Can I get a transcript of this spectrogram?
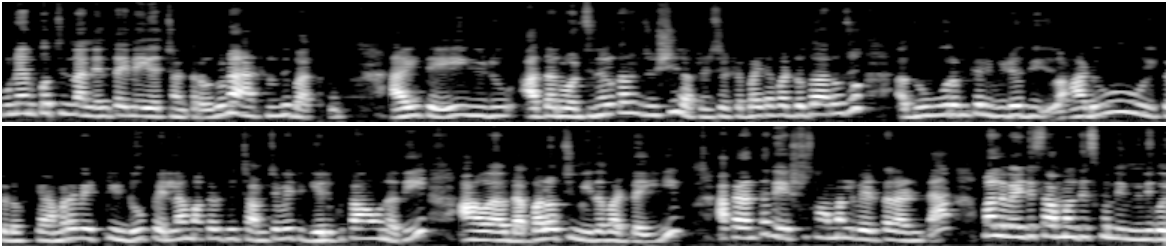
పుణ్యానికి వచ్చిన దాన్ని ఎంతైనా వేయచ్చు అంటారు. చూడ అట్లుంది బతుకు. అయితే వీడు ఆ దాని ఒరిజినల్ కలర్ చూసి ఫ్రెండ్స్ ఎట్లా బయటపడ్డదో ఆ రోజు? ఆ దూరంకి వెళ్ళి వీడియో ఆడు ఇక్కడ కెమెరా పెట్టిండు. పెళ్ళం అక్కడికి చెంచ పెట్టి గెలుకుతా ఉన్నది. ఆ డబ్బాలు వచ్చి మీద పడ్డాయి. అక్కడంతా వేస్ట్ సామాన్లు పెడతారంట మళ్ళీ వెండి సామాన్లు తీసుకుని ఎందుకు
